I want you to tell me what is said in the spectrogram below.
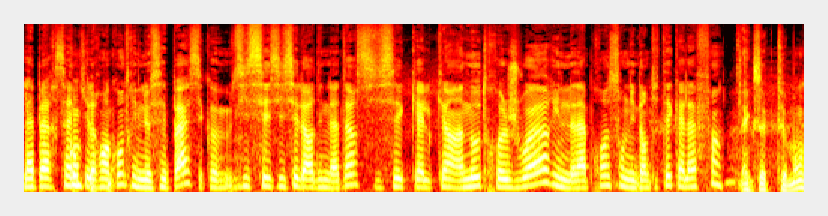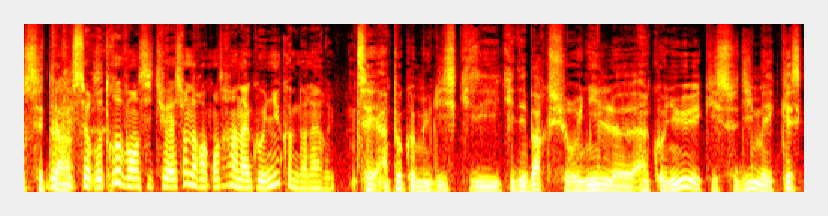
La personne qu'il rencontre, il ne le sait pas. C'est comme si c'est si c'est l'ordinateur, si c'est quelqu'un, un autre joueur, il n'apprend son identité qu'à la fin. Exactement. C'est Donc il se retrouve en situation de rencontrer un inconnu comme dans la rue. C'est un peu comme Ulysse qui, qui débarque sur une île euh, inconnue et qui se dit mais qu'est-ce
